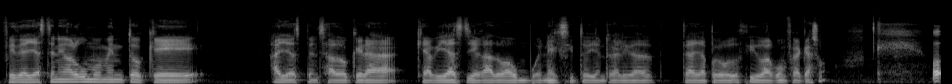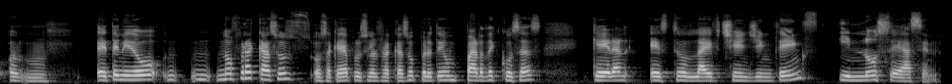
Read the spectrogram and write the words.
Fide, ¿has tenido algún momento que hayas pensado que era que habías llegado a un buen éxito y en realidad te haya producido algún fracaso? Mm, he tenido, no fracasos, o sea, que haya producido el fracaso, pero he tenido un par de cosas que eran estos life changing things y no se hacen.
